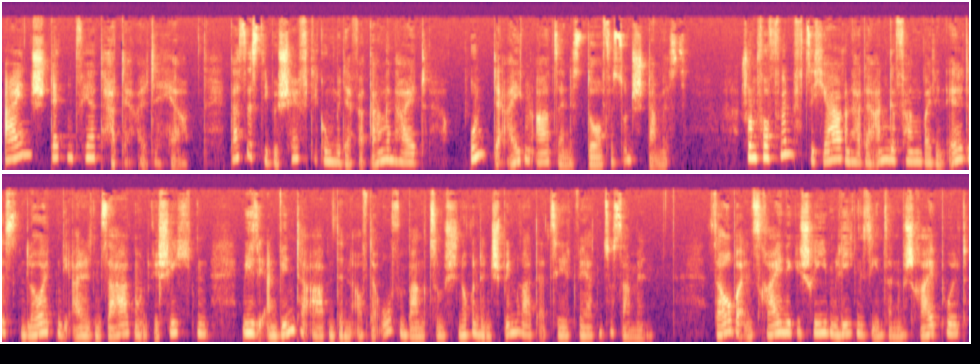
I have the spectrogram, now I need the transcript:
Ein Steckenpferd hat der alte Herr. Das ist die Beschäftigung mit der Vergangenheit und der Eigenart seines Dorfes und Stammes. Schon vor fünfzig Jahren hat er angefangen, bei den ältesten Leuten die alten Sagen und Geschichten, wie sie an Winterabenden auf der Ofenbank zum schnurrenden Spinnrad erzählt werden, zu sammeln. Sauber ins Reine geschrieben liegen sie in seinem Schreibpult.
